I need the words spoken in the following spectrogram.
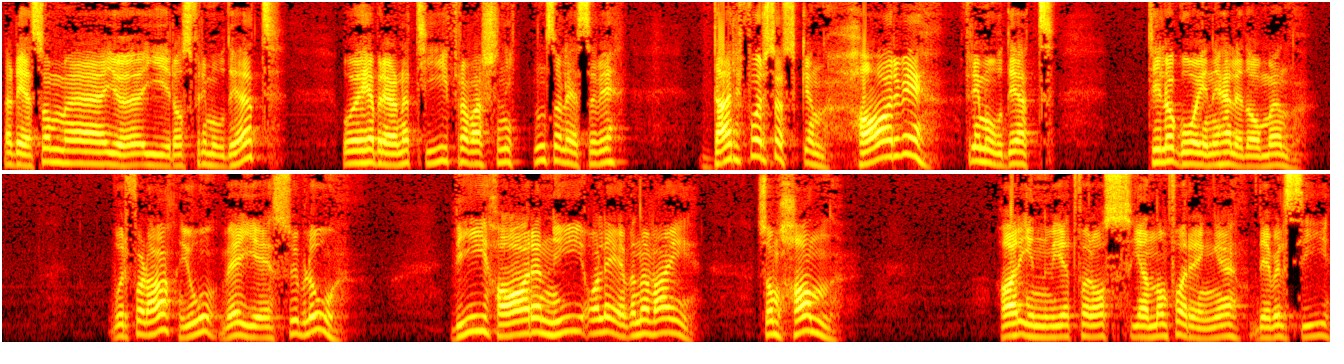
det er det som eh, gir oss frimodighet. Og I Hebreerne 10, fra vers 19, så leser vi Derfor, søsken, har vi frimodighet til å gå inn i helligdommen. Hvorfor da? Jo, ved Jesu blod. Vi har en ny og levende vei som Han har innviet for oss gjennom forhenget, dvs. Si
